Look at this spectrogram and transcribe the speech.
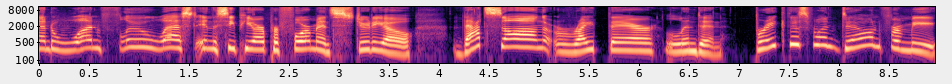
Band One Flew West in the CPR Performance Studio. That song right there, Lyndon. Break this one down for me.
